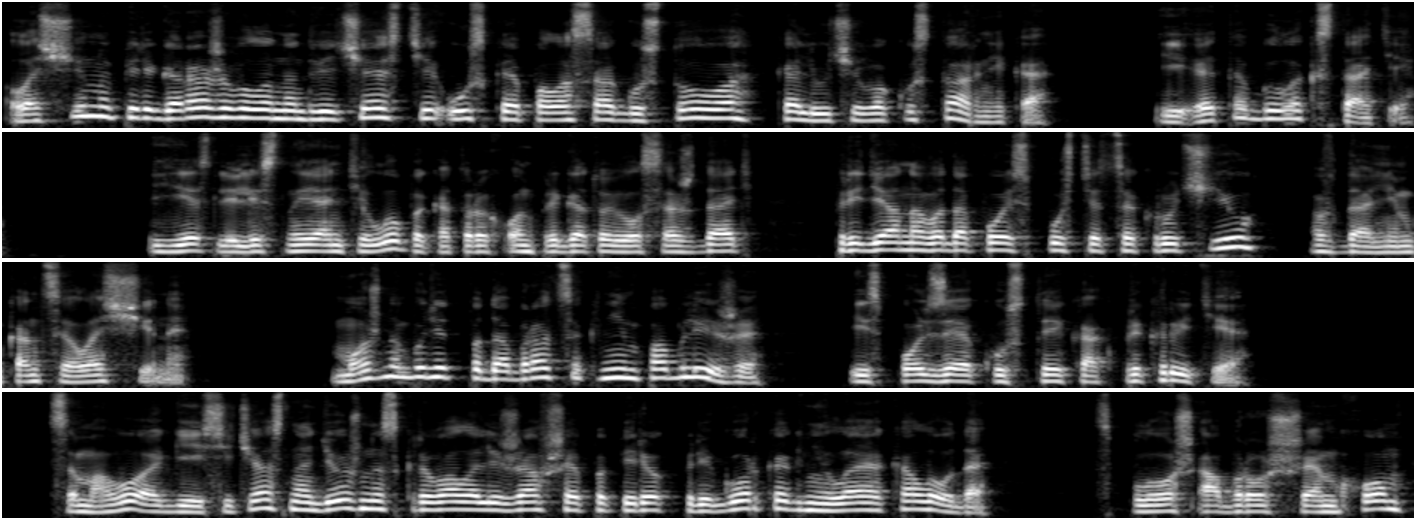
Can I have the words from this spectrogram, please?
Лощину перегораживала на две части узкая полоса густого колючего кустарника, и это было кстати. Если лесные антилопы, которых он приготовился ждать, придя на водопой спустятся к ручью в дальнем конце лощины – можно будет подобраться к ним поближе, используя кусты как прикрытие. Самого Агея сейчас надежно скрывала лежавшая поперек пригорка гнилая колода, сплошь обросшая мхом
